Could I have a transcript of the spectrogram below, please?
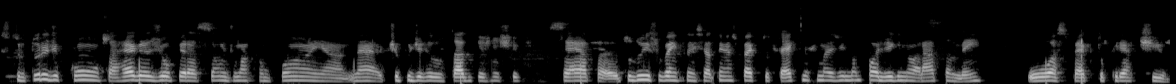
estrutura de conta, regras de operação de uma campanha, né, tipo de resultado que a gente seta, tudo isso vai influenciar. Tem um aspecto técnico, mas a gente não pode ignorar também o aspecto criativo,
